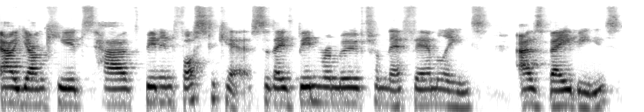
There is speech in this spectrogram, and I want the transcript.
our young kids have been in foster care. So they've been removed from their families as babies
